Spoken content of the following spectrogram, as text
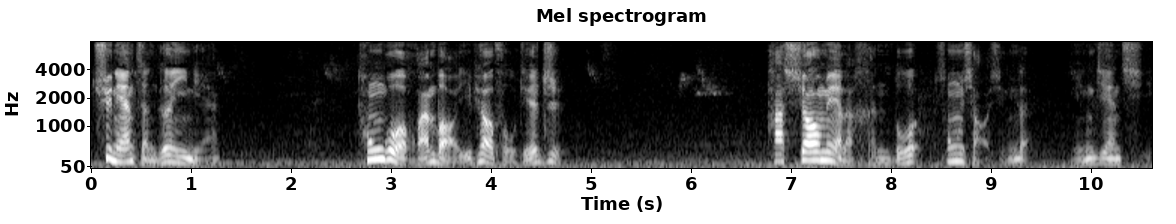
去年整个一年，通过环保一票否决制，它消灭了很多中小型的民间企业。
